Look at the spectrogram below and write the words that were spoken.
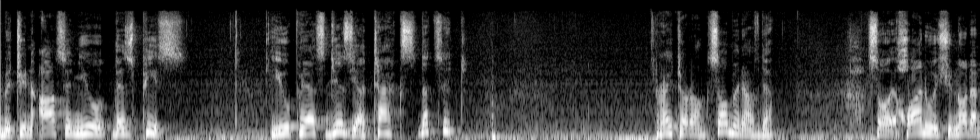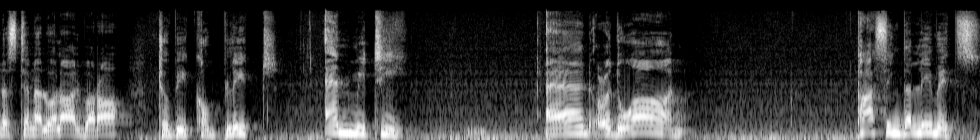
Between us and you, there's peace. You pay us jizya, tax, that's it. Right or wrong, so many of them. So, Juan, we should not understand al-wala al-bara to be complete enmity and udwan, passing the limits,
